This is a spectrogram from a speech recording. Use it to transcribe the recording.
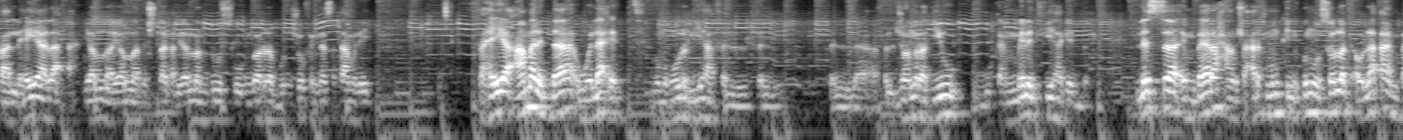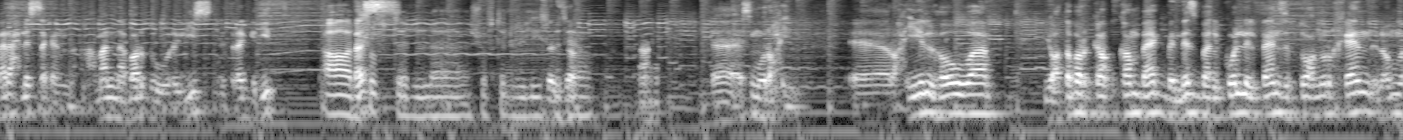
فاللي هي لأ يلا يلا نشتغل يلا ندوس ونجرب ونشوف الناس هتعمل إيه. فهي عملت ده ولقت جمهور ليها في ال في ال في, ال في ال genre دي وكملت فيها جدا. لسه امبارح أنا مش عارف ممكن يكون وصل لك أو لأ. امبارح لسه كان عملنا برضو release ل track جديد. آه بس شفت شفت ال release بتاعه. آه. اسمه رحيل. آه رحيل هو يعتبر comeback بالنسبة لكل ال fans بتوع نور خان اللي هم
